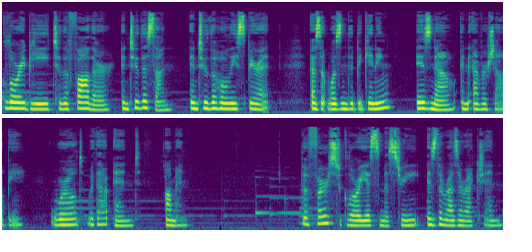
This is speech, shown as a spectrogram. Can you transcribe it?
Glory be to the Father, and to the Son, and to the Holy Spirit as it was in the beginning, is now, and ever shall be, world without end. Amen. The first glorious mystery is the resurrection.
